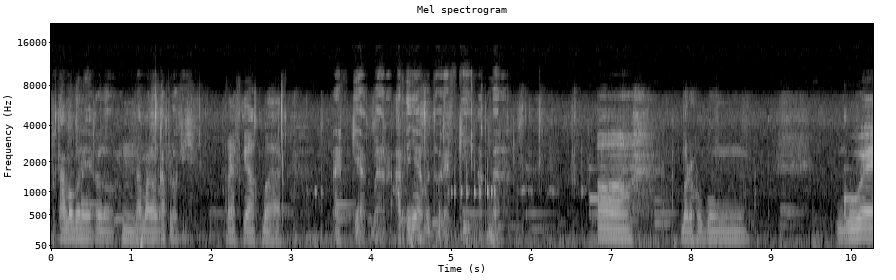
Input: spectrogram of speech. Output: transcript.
Pertama gue nanya ke lo, Hmm. nama lengkap lo Ki. Refki Akbar. Refki Akbar. Artinya apa tuh Refki Akbar? Eh, berhubung gue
